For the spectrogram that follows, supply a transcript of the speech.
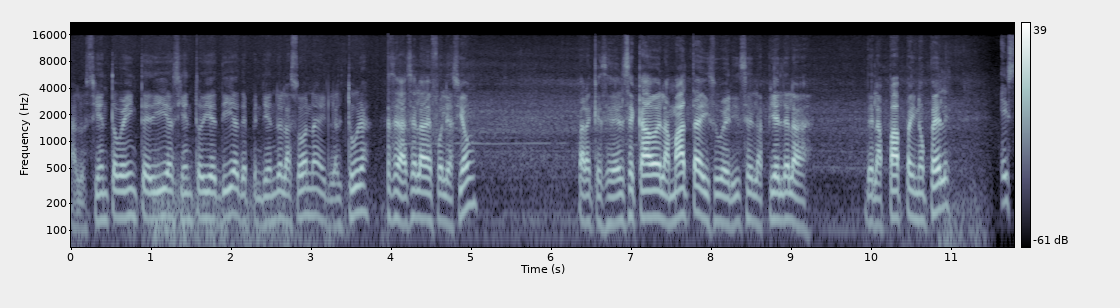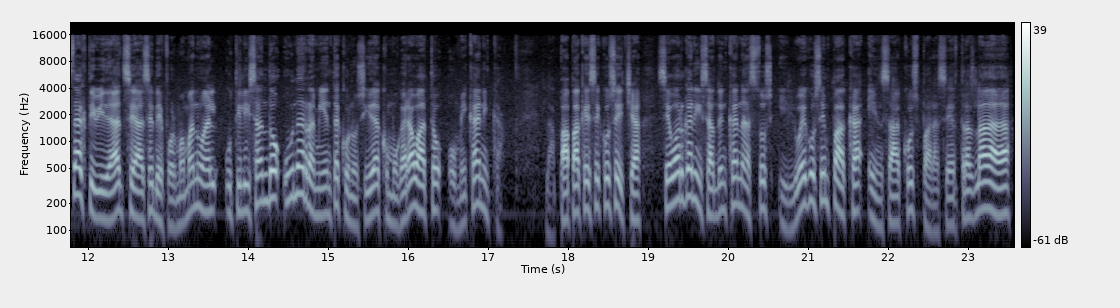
a los 120 días, 110 días, dependiendo de la zona y la altura, se hace la defoliación para que se dé el secado de la mata y suberice la piel de la, de la papa y no pele. Esta actividad se hace de forma manual utilizando una herramienta conocida como garabato o mecánica. La papa que se cosecha se va organizando en canastos y luego se empaca en sacos para ser trasladada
